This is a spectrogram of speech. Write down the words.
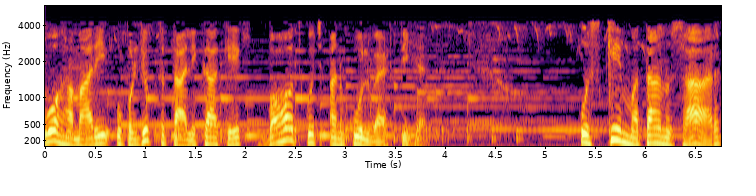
वो हमारी उपयुक्त तालिका के बहुत कुछ अनुकूल बैठती है। उसके मतानुसार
